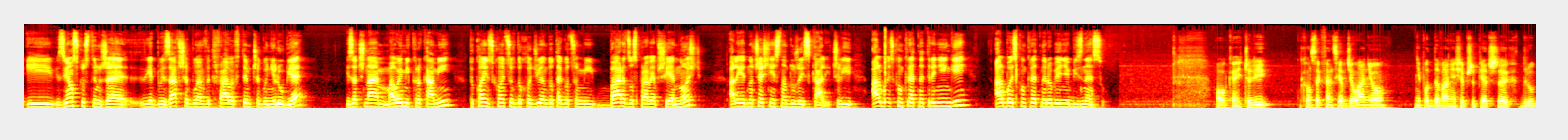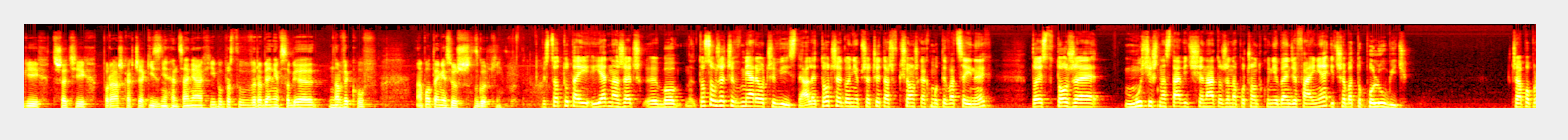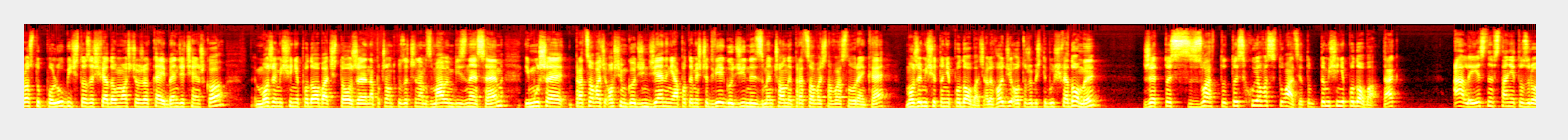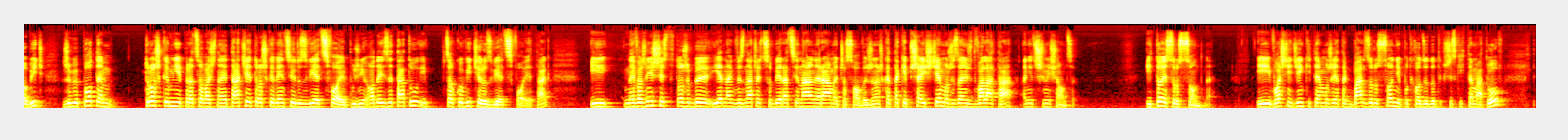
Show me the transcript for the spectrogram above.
I w związku z tym, że jakby zawsze byłem wytrwały w tym, czego nie lubię i zaczynałem małymi krokami, to koniec końców dochodziłem do tego, co mi bardzo sprawia przyjemność, ale jednocześnie jest na dużej skali. Czyli albo jest konkretne treningi, albo jest konkretne robienie biznesu. Okej, okay, czyli konsekwencja w działaniu, nie poddawanie się przy pierwszych, drugich, trzecich porażkach czy jakichś zniechęceniach i po prostu wyrabianie w sobie nawyków, a potem jest już z górki. Wiesz co, tutaj jedna rzecz, y, bo to są rzeczy w miarę oczywiste, ale to, czego nie przeczytasz w książkach motywacyjnych, to jest to, że musisz nastawić się na to, że na początku nie będzie fajnie i trzeba to polubić. Trzeba po prostu polubić to ze świadomością, że ok, będzie ciężko, może mi się nie podobać to, że na początku zaczynam z małym biznesem i muszę pracować 8 godzin dziennie, a potem jeszcze 2 godziny zmęczony pracować na własną rękę. Może mi się to nie podobać, ale chodzi o to, żebyś ty był świadomy, że to jest zła, to, to jest chujowa sytuacja, to, to mi się nie podoba, tak? Ale jestem w stanie to zrobić, żeby potem troszkę mniej pracować na etacie, troszkę więcej rozwijać swoje, później odejść z etatu i całkowicie rozwijać swoje, tak? I najważniejsze jest to, żeby jednak wyznaczać sobie racjonalne ramy czasowe, że na przykład takie przejście może zająć dwa lata, a nie trzy miesiące. I to jest rozsądne. I właśnie dzięki temu, że ja tak bardzo rozsądnie podchodzę do tych wszystkich tematów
